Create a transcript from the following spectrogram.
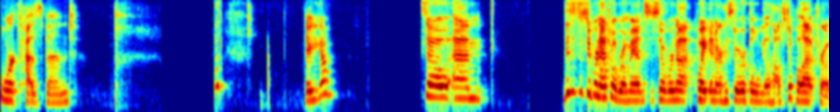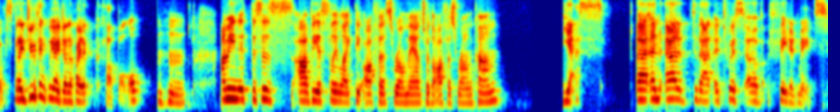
Work husband. there you go. So, um, this is a supernatural romance, so we're not quite in our historical wheelhouse to pull out tropes, but I do think we identified a couple. hmm I mean, it, this is obviously like the Office romance or the Office rom com. Yes. Uh, and added to that, a twist of fated mates.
